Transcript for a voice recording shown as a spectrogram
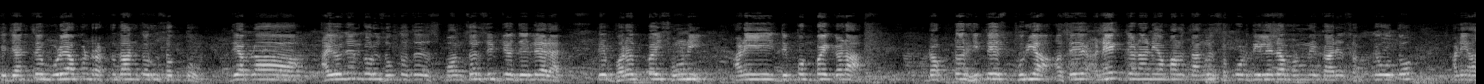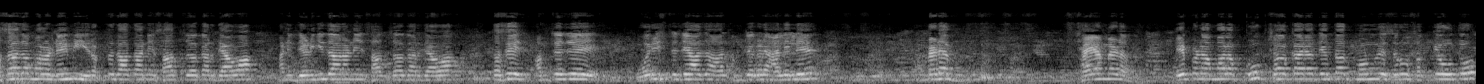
की ज्यांच्यामुळे आपण रक्तदान करू शकतो जे आपला आयोजन करू शकतो ते स्पॉन्सरशिप जे दिलेलं आहे ते भरतभाई सोनी आणि दीपकभाई गडा डॉक्टर हितेश फुरिया असे अनेक जणांनी आम्हाला चांगलं सपोर्ट दिलेला म्हणून हे कार्य शक्य होतो. आणि असाच आम्हाला नेहमी रक्तदाताने साथ सहकार द्यावा आणि देणगीदाराने साथ सहकार द्यावा. तसेच आमचे जे वरिष्ठ जे आज आज आमच्याकडे आलेले मॅडम छाया मॅडम हे पण आम्हाला खूप सहकार्य देतात म्हणून हे सर्व शक्य होतो.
